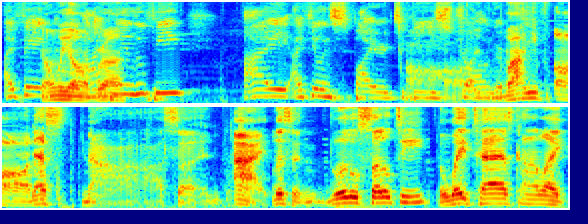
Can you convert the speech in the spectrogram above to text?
I think Don't we when all, I bruh? play Luffy, I I feel inspired to be stronger. Why he? Oh, that's nah, son. All right, listen. Little subtlety. The way Taz kind of like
